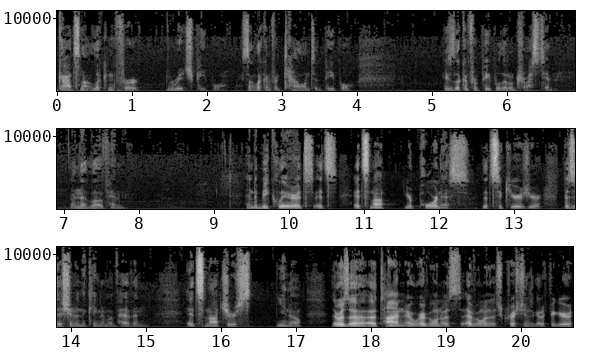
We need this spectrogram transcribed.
God's not looking for rich people. He's not looking for talented people. He's looking for people that will trust him and that love him. And to be clear, it's, it's, it's not your poorness that secures your position in the kingdom of heaven. It's not your, you know, there was a, a, time there where everyone was everyone was Christians got to figure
